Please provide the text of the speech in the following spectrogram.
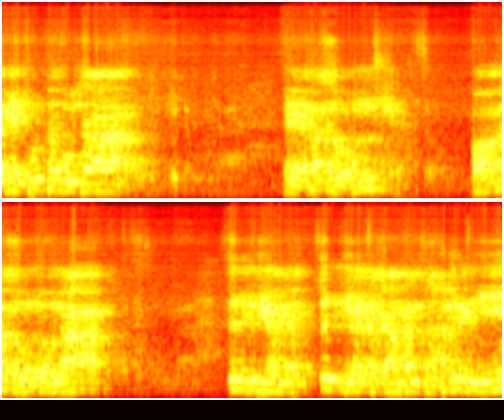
เป็นพุทธบูชาแด่พระสงฆ์ขอพระสงฆ์จงรักซึ่งเพียงซึ่งเพียงประจำพรรษาเล่มนี้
